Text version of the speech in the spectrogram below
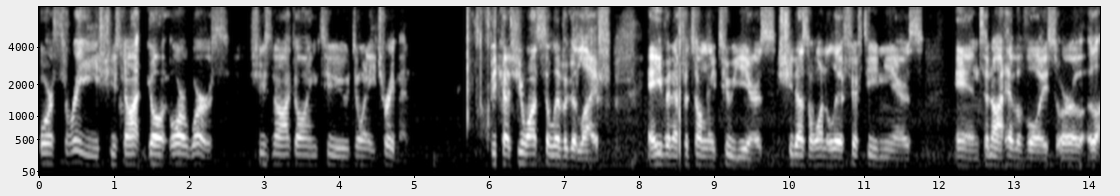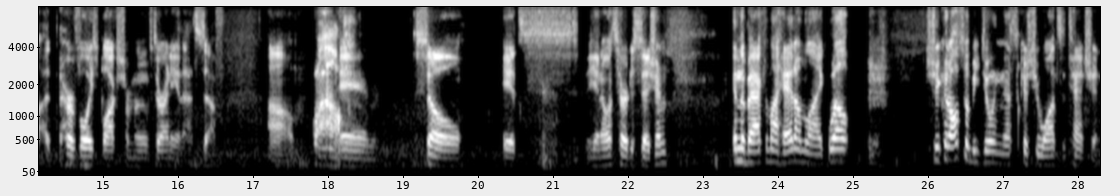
or three, she's not going, or worse, she's not going to do any treatment because she wants to live a good life. Even if it's only two years, she doesn't want to live 15 years and to not have a voice or a, her voice box removed or any of that stuff. Um, wow. And so it's, you know, it's her decision. In the back of my head, I'm like, well, she could also be doing this because she wants attention,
